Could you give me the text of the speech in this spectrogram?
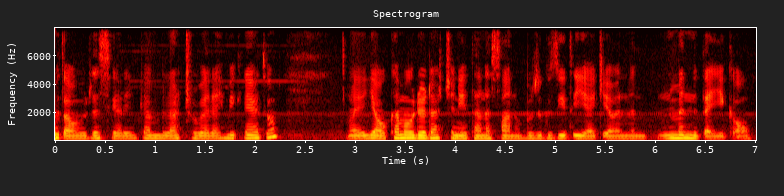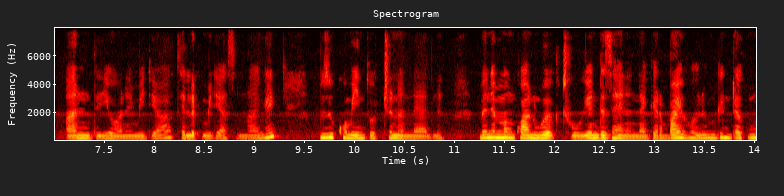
በጣም ደስ ያለኝ ከምላችሁ በላይ ምክንያቱም ያው ከመውደዳችን የተነሳ ነው ብዙ ጊዜ ጥያቄ የምንጠይቀው። አንድ የሆነ ሚዲያ ትልቅ ሚዲያ ስናገኝ ብዙ comment ኦችን እናያለን። ምንም እንኳን ወቅቱ የእንደዚህ አይነት ነገር ባይሆንም ግን ደግሞ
